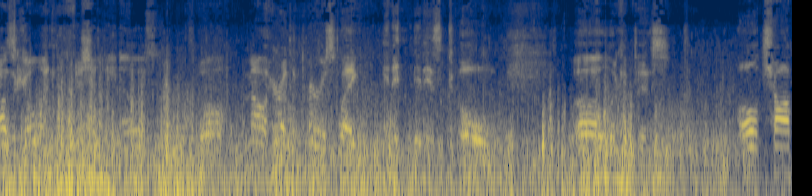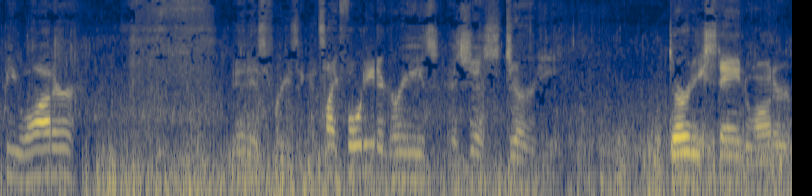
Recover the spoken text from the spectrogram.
How's it going, Fishalinos? Well, I'm out here at the Paris Lake, and it, it is cold. Oh, look at this. All choppy water. It is freezing. It's like 40 degrees. It's just dirty. Dirty, stained water.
